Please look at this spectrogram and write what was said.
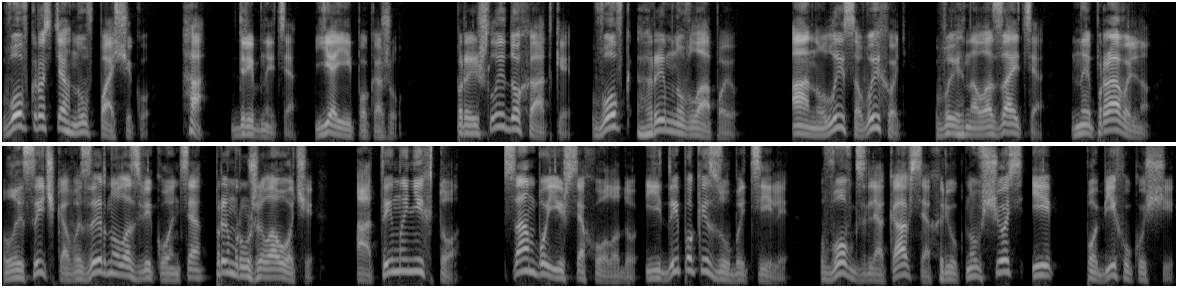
Вовк розтягнув пащику. Ха, дрібниця, я їй покажу. Прийшли до хатки. Вовк гримнув лапою. Ану, лисо, виходь. вигнала зайця. Неправильно. Лисичка визирнула з віконця, примружила очі. А ти мені хто? Сам боїшся холоду, йди, поки зуби цілі. Вовк злякався, хрюкнув щось і побіг у кущі.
